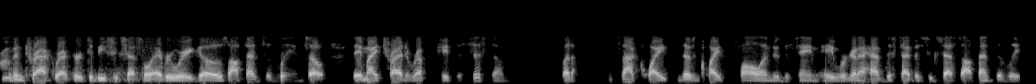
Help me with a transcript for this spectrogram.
proven track record to be successful everywhere he goes offensively. And so they might try to replicate the system, but it's not quite doesn't quite fall under the same. Hey, we're going to have this type of success offensively.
